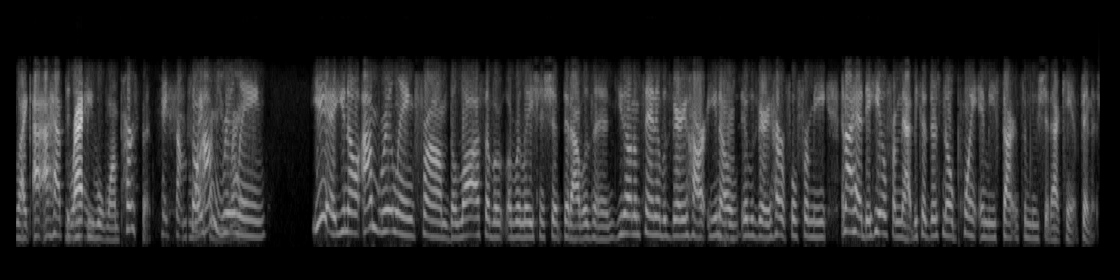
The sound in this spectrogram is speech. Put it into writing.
Like I, I have to Right. just be with one person. Take something So away I'm from you. reeling. Yeah, you know, I'm reeling from the loss of a, a relationship that I was in. You know what I'm saying? It was very hard, you know, Mhm. it was very hurtful for me, and I had to heal from that because there's no point in me starting some new shit I can't finish.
